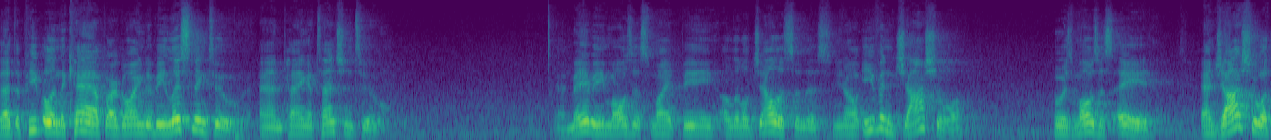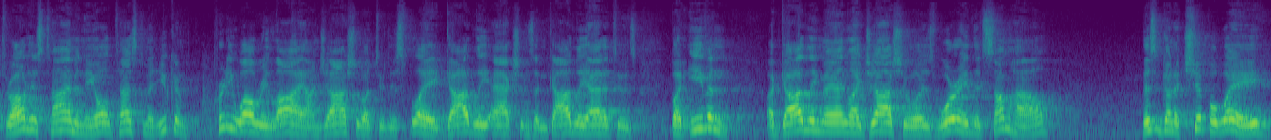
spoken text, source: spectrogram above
that the people in the camp are going to be listening to and paying attention to. And maybe Moses might be a little jealous of this. You know, even Joshua, who is Moses' aide, and Joshua, throughout his time in the Old Testament, you can pretty well rely on Joshua to display godly actions and godly attitudes. But even a godly man like Joshua is worried that somehow this is going to chip away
